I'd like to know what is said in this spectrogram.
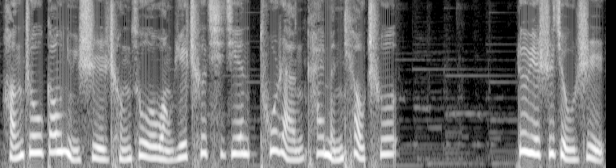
杭州高女士乘坐网约车期间突然开门跳车。六月十九日，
